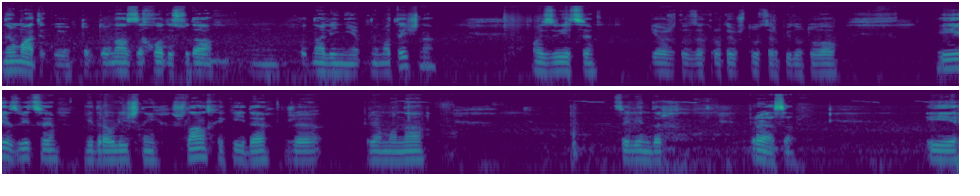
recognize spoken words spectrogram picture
пневматикою. Тобто у нас заходить сюди одна лінія пневматична, ось звідси. Я вже тут закрутив штуцер, підготував. І звідси гідравлічний шланг, який йде вже прямо на циліндр преса. І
